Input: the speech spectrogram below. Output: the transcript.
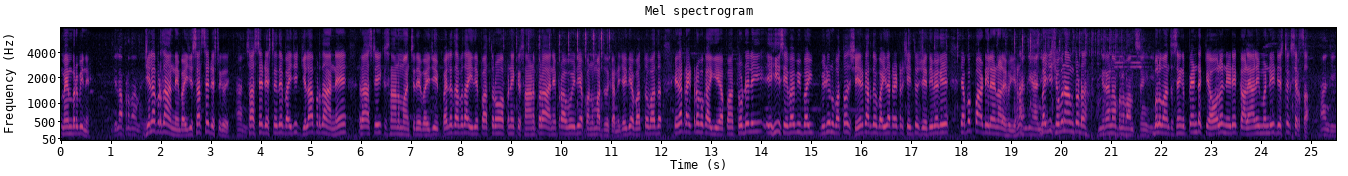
ਮੈਂਬਰ ਵੀ ਨੇ। ਜ਼ਿਲ੍ਹਾ ਪ੍ਰਧਾਨ ਹੈ। ਜ਼ਿਲ੍ਹਾ ਪ੍ਰਧਾਨ ਨੇ ਬਾਈ ਜੀ ਸਰਸੇ ਡਿਸਟ੍ਰਿਕਟ ਦੇ। ਹਾਂਜੀ। ਸਰਸੇ ਡਿਸਟ੍ਰਿਕਟ ਦੇ ਬਾਈ ਜੀ ਜ਼ਿਲ੍ਹਾ ਪ੍ਰਧਾਨ ਨੇ ਰਾਸ਼ਟਰੀ ਕਿਸਾਨ ਮੰਚ ਦੇ ਬਾਈ ਜੀ। ਪਹਿਲੇ ਤਾਂ ਵਧਾਈ ਦੇ ਪਾਤਰੋਂ ਆਪਣੇ ਕਿਸਾਨ ਭਰਾ ਨੇ ਭਰਾਵੋ ਇਹਦੀ ਆਪਾਂ ਨੂੰ ਮਦਦ ਕਰਨੀ ਚਾਹੀਦੀ ਹੈ ਵੱਧ ਤੋਂ ਵੱਧ ਇਹਦਾ ਟਰੈਕਟਰ ਵਿਕਾਈਏ ਆਪਾਂ। ਤੁਹਾਡੇ ਲਈ ਇਹੀ ਸੇਵਾ ਵੀ ਬਾਈ ਵੀਡੀਓ ਨੂੰ ਵੱਧ ਤੋਂ ਵੱਧ ਸ਼ੇਅਰ ਕਰ ਦਿਓ। ਬਾਈ ਦਾ ਟਰੈਕਟਰ ਛੇਤੀ ਤੋਂ ਛੇਤੀ ਜੇ ਤੇ ਆਪਾਂ ਪਾਰਟੀ ਲੈਣ ਵਾਲੇ ਹੋਈ ਹਾਂਜੀ, ਹਾਂਜੀ। ਬਾਈ ਜੀ ਸ਼ੁਭ ਨਾਮ ਤੁਹਾਡਾ? ਮੇਰਾ ਨਾਮ ਬਲਵੰਤ ਸਿੰਘ ਜੀ। ਬਲਵੰਤ ਸਿੰਘ ਪਿੰਡ ਕਿਉਲ ਨੇੜੇ ਕਾਲਿਆਂ ਵਾਲੀ ਮੰਡੀ ਡਿਸਟ੍ਰਿਕਟ ਸਿਰਸਾ। ਹਾਂਜੀ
